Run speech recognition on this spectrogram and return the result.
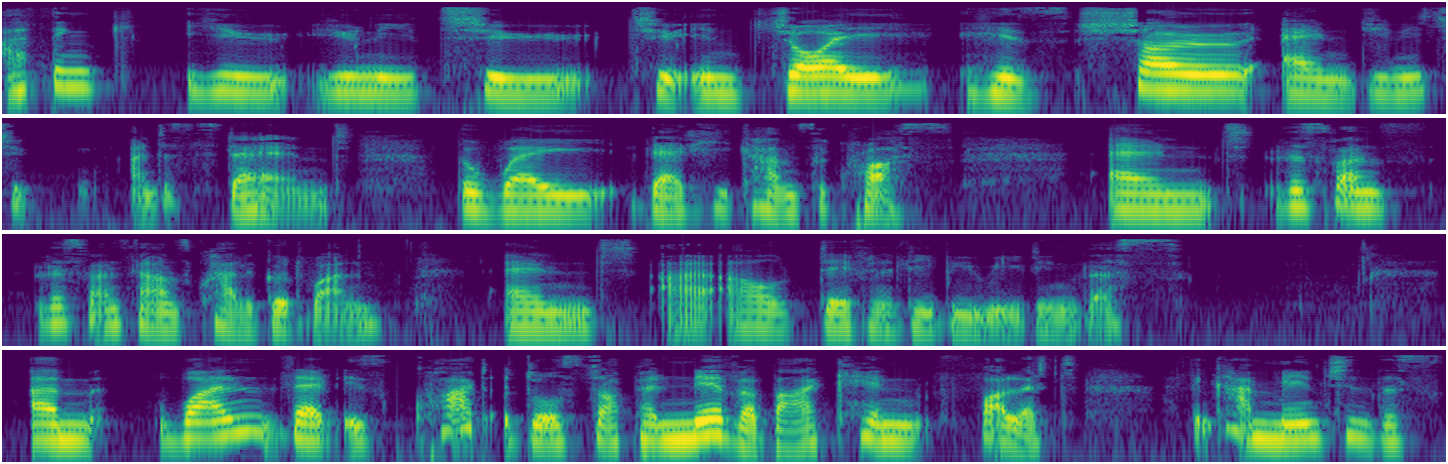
I think you you need to to enjoy his show, and you need to understand the way that he comes across. And this one's, this one sounds quite a good one. And I'll definitely be reading this. Um, one that is quite a doorstopper, Never by Ken Follett. I think I mentioned this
